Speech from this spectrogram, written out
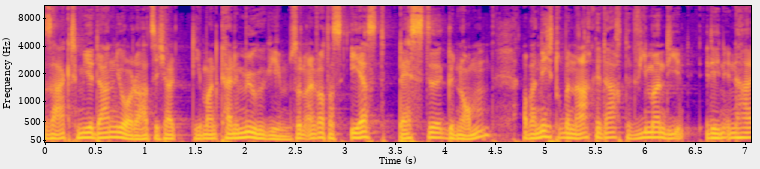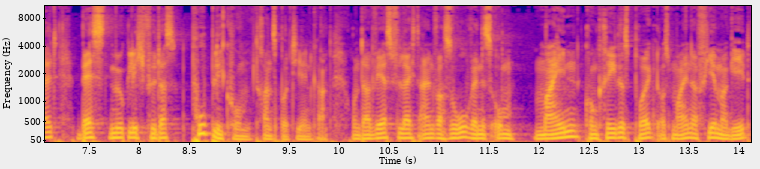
sagt mir dann, ja, da hat sich halt jemand keine Mühe gegeben, sondern einfach das Erstbeste genommen, aber nicht drüber nachgedacht, wie man die, den Inhalt bestmöglich für das Publikum transportieren kann. Und da wäre es vielleicht einfach so, wenn es um mein konkretes Projekt aus meiner Firma geht,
